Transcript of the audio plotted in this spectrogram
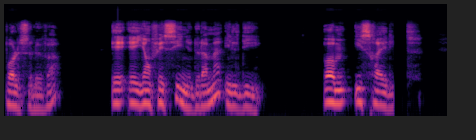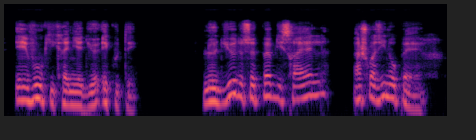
Paul se leva, et ayant fait signe de la main, il dit Hommes israélites, et vous qui craignez Dieu, écoutez. Le Dieu de ce peuple d'Israël a choisi nos pères.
